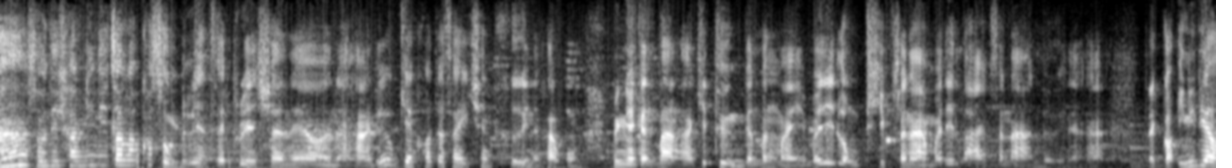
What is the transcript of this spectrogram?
่าสวัสดีครับยินดีต้อนรับเข้าสู่ Millions Experience Channel นะฮะเดี๋ยวเกียงเขาจะใส่อีกเช่นเคยนะครับผม เป็นไงกันบ้างฮะ คิดถึงกันบ้างไหม ไม่ได้ลงคลิปสนานไม่ได้ไลฟ์สนานเลยนะฮะ แต่ก็อีกนิดเดียว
